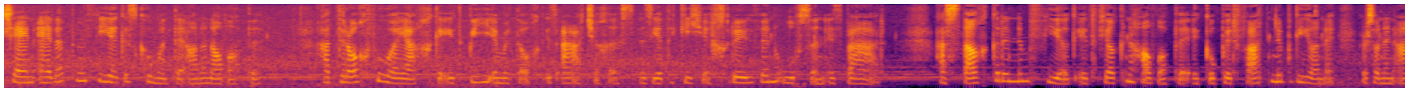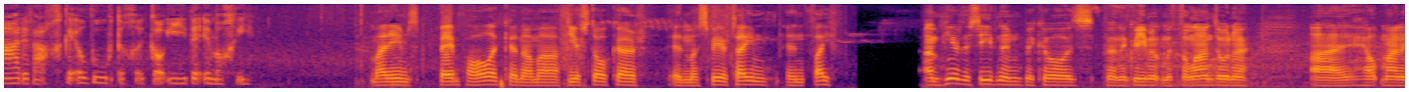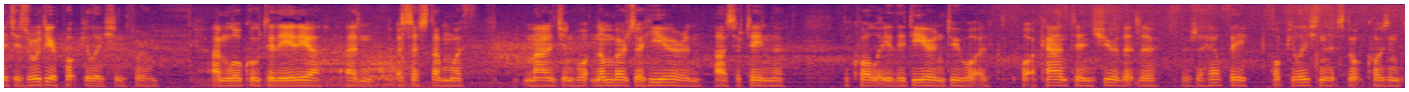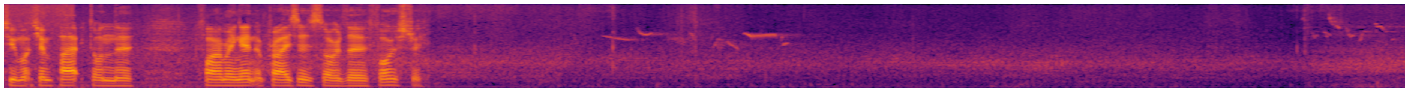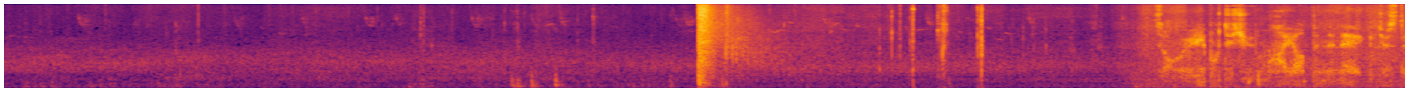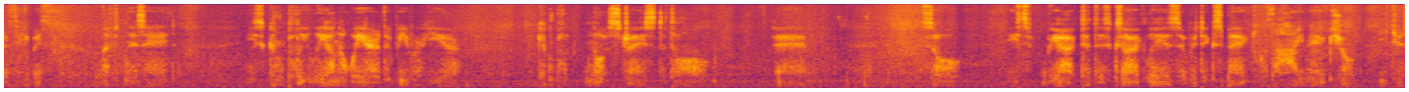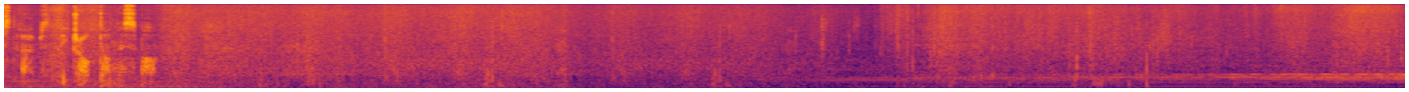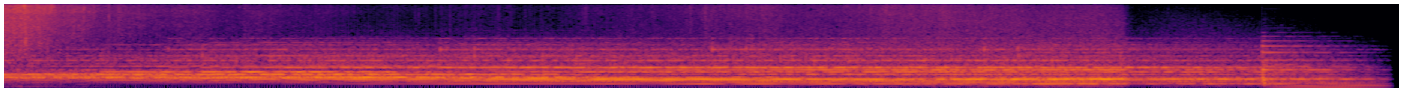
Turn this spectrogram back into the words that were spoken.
Sien edap an droch immertoch is iad is na na bgione er son go. My name's Ben Paholic and I'm a deer stalker in my spare time in Fife. I'm here this evening because of an agreement with the landowner I help manage his roe deer population for him. I'm local to the area and assist them with managing what numbers are here and ascertain the, the quality of the deer and do what I, what I can to ensure that the, there's a healthy population that's not causing too much impact on the farming enterprises or the forestry. Were able to shoot him high up in the neck just as he was lifting his head. He's completely unaware that we were here, not stressed at all. Um, so he's reacted exactly as I would expect with a high neck shot. He just absolutely dropped on the spot.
